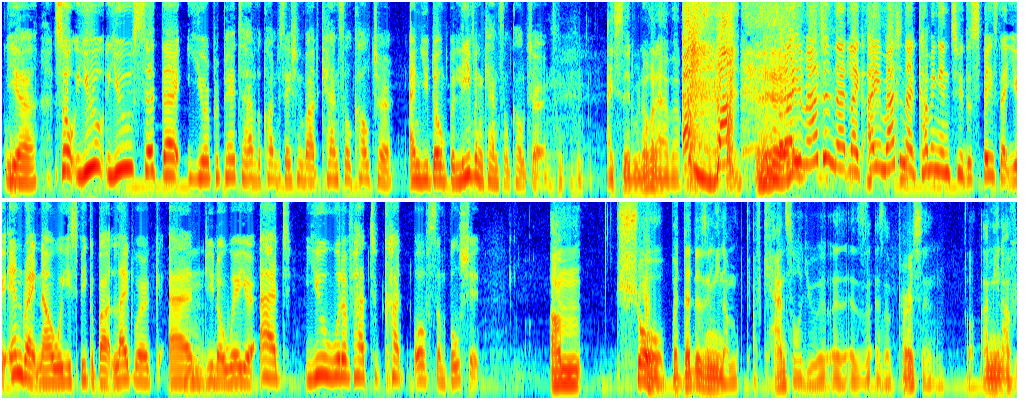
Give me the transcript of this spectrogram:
cool. Yeah. So you you said that you're prepared to have the conversation about cancel culture, and you don't believe in cancel culture. I said we're not gonna have that. but I imagine that, like, I imagine that coming into the space that you're in right now, where you speak about light work and you know where you're at, you would have had to cut off some bullshit. um, sure, but that doesn't mean I'm I've cancelled you as as a person. I mean, I've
